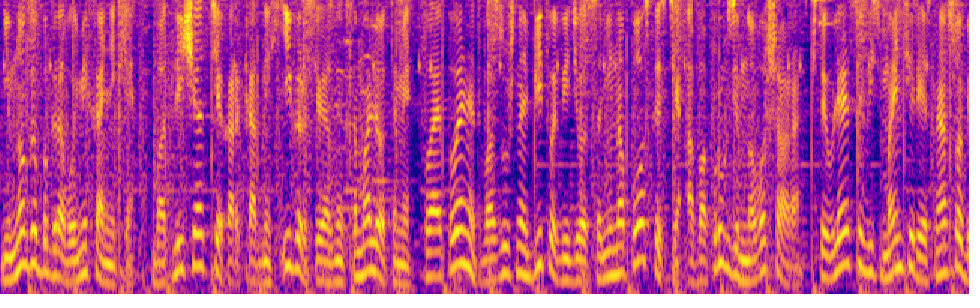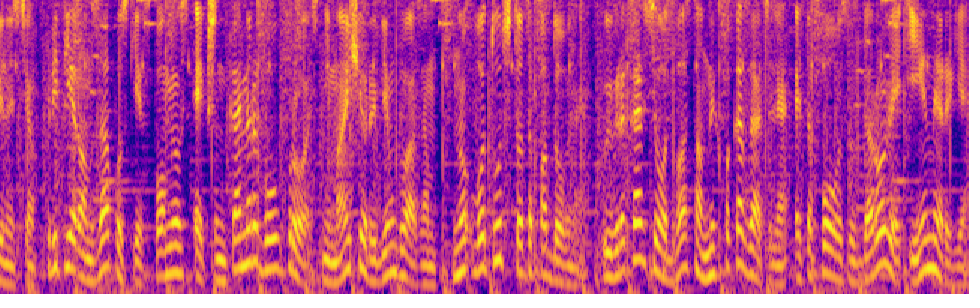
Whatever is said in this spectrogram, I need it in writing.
Немного об игровой механике. В отличие от всех аркадных игр, связанных с самолетами, Fly Planet воздушная битва ведется не на плоскости, а вокруг земного шара, что является весьма интересной особенностью. При первом запуске вспомнилась экшн-камера GoPro, снимающая рыбьим глазом. Но вот тут что-то подобное. У игрока всего два основных показателя – это полосы здоровья и энергия.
